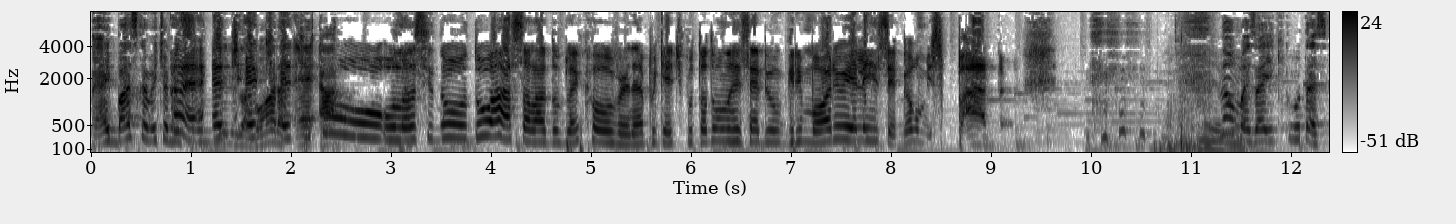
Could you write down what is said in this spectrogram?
Aí basicamente a missão É, é, deles é- agora é é, tipo a- o, o lance do, do Asa lá do Black Clover, né? Porque, tipo, todo mundo recebe um Grimório e ele recebeu uma espada. Não, mas aí o que, que acontece?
